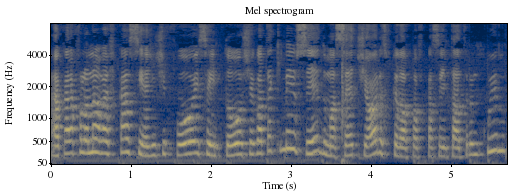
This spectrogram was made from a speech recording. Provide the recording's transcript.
Aí o cara falou, não, vai ficar assim. A gente foi, sentou, chegou até que meio cedo, umas 7 horas, porque dava pra ficar sentado tranquilo.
